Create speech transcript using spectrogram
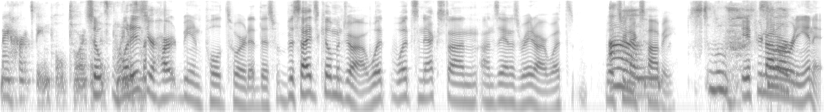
my heart's being pulled towards. So, at this point what well. your heart being pulled toward at this? Besides Kilimanjaro, what what's next on on Zana's radar? What's what's your next Um, hobby? Oof. If you're not So- already in it,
